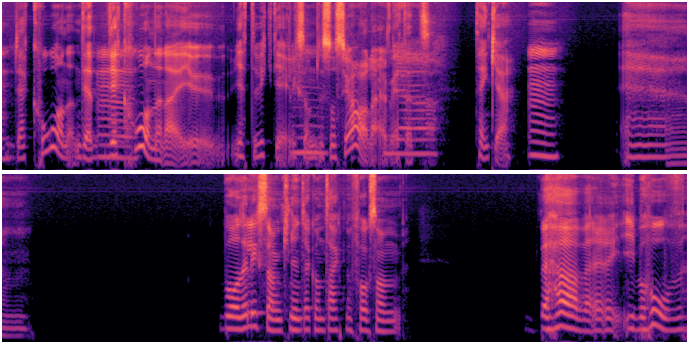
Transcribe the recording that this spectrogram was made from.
Mm. diakonen? Dia- Diakonerna är ju jätteviktiga i liksom det sociala arbetet, Ja. tänker jag. Mm. Ehm, både liksom knyta kontakt med folk som behöver, eller i behov,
